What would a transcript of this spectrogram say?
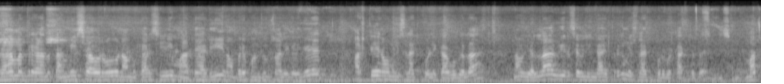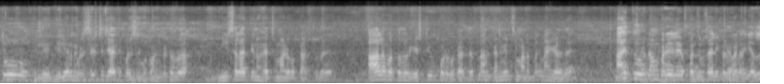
ಗೃಹ ಮಂತ್ರಿಗಳಾದಂಥ ಅಮಿತ್ ಶಾ ಅವರು ನಮ್ಮ ಕರೆಸಿ ಮಾತಾಡಿ ನಾವು ಬರೀ ಪಂಚಮ ಶಾಲೆಗಳಿಗೆ ಅಷ್ಟೇ ನಾವು ಮೀಸಲಾತಿ ಕೊಡಲಿಕ್ಕೆ ಆಗೋದಿಲ್ಲ. ನಾವು ಎಲ್ಲ ವೀರಶೈವ ಲಿಂಗಾಯತರಿಗೆ ಮೀಸಲಾತಿ ಕೊಡಬೇಕಾಗ್ತದೆ. ಮತ್ತು ಏನು ಪರಿಶಿಷ್ಟ ಜಾತಿ ಪರಿಶಿಷ್ಟ ಪಂಗಡದ ಮೀಸಲಾತಿ ನಾವು ಹೆಚ್ಚು ಮಾಡಬೇಕಾಗ್ತದೆ. ಆಲ ಮತ್ತದವ್ರಿಗೆ ಎಷ್ಟು ಕೊಡಬೇಕಾಗ್ತದೆ ನಾನು ಕನ್ವಿನ್ಸ್ ಮಾಡಿದ್ಮೇಲೆ ನಾನು ಹೇಳಿದೆ. ಆಯಿತು ನಮ್ಮ ಬರೀ ಪಂಚಮ ಶಾಲೆಗಳು ಬೇಡ ಎಲ್ಲ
